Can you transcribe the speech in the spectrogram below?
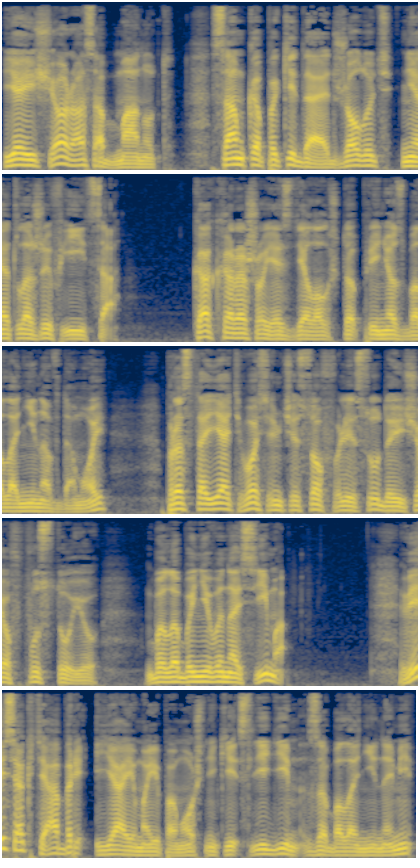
я еще раз обманут. Самка покидает желудь, не отложив яйца. Как хорошо я сделал, что принес Баланинов домой. Простоять восемь часов в лесу, да еще впустую, было бы невыносимо. Весь октябрь я и мои помощники следим за баланинами.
